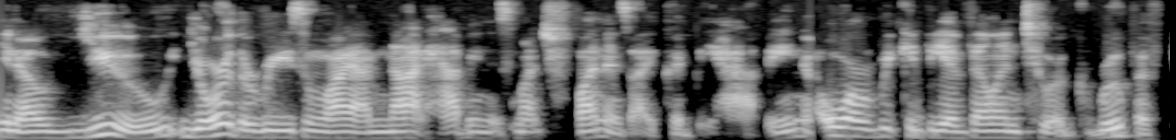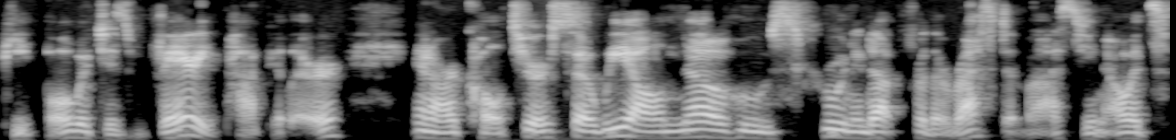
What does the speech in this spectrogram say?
you know, you, you're the reason why I'm not having as much fun as I could be having. Or we could be a villain to a group of people, which is very popular in our culture. So we all know who's screwing it up for the rest of us. You know, it's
